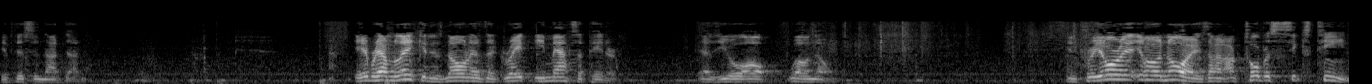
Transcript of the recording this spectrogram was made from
if this is not done. Abraham Lincoln is known as the great emancipator, as you all well know. In Peoria, Illinois, on October 16,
